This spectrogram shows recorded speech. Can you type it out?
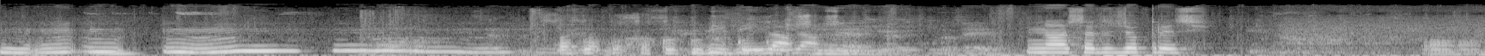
Mm, mm, mm, mm, mm. Sto, sto, sto colpi piccoli, lasciami. No, state già presi. Oh,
